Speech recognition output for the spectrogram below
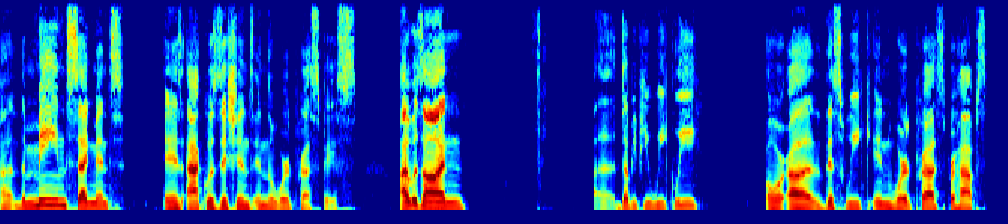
Uh, the main segment is acquisitions in the WordPress space. I was on uh, WP Weekly or uh, this week in WordPress, perhaps.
